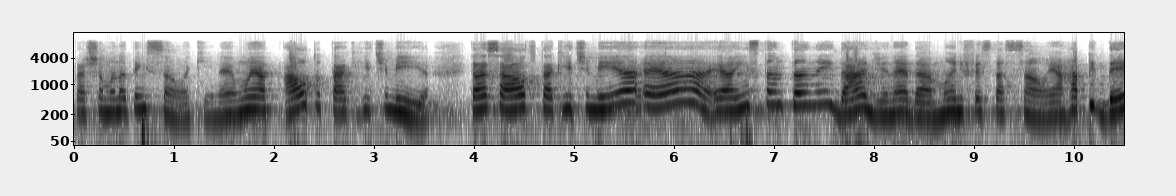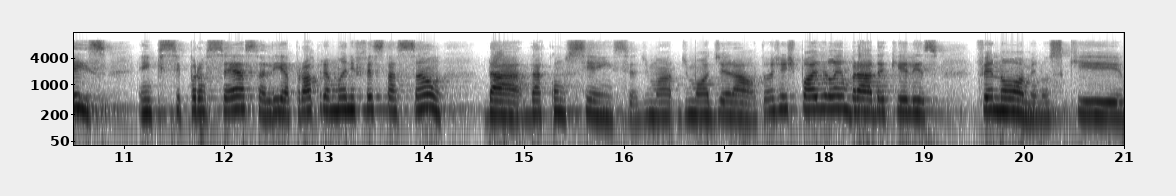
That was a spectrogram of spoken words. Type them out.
tá chamando atenção aqui, né? Um é a autotaquirritmia. Então essa autotaquirritmia é a, é a instantaneidade, né, da manifestação, é a rapidez em que se processa ali a própria manifestação da, da consciência, de, de modo geral. Então a gente pode lembrar daqueles fenômenos que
